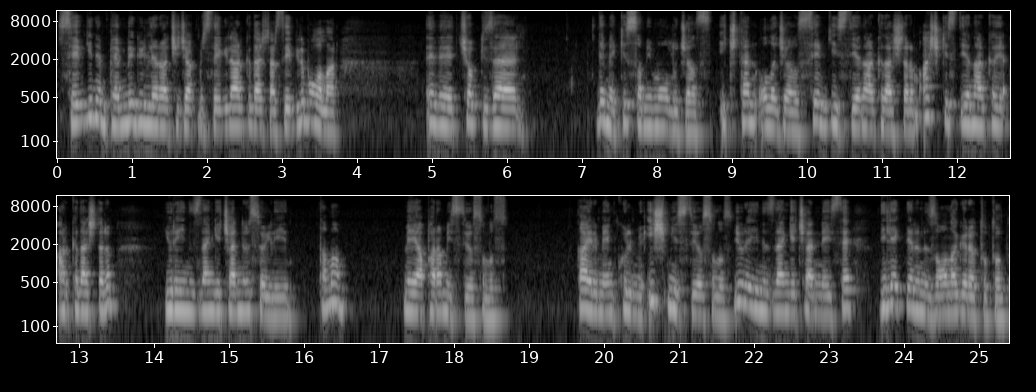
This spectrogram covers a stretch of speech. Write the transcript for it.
sevginin pembe gülleri açacakmış sevgili arkadaşlar sevgili boğalar. Evet çok güzel. Demek ki samimi olacağız. İçten olacağız. Sevgi isteyen arkadaşlarım aşk isteyen arkadaşlarım yüreğinizden geçenleri söyleyin. Tamam. Veya para mı istiyorsunuz gayrimenkul mü iş mi istiyorsunuz? Yüreğinizden geçen neyse dileklerinizi ona göre tutun.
